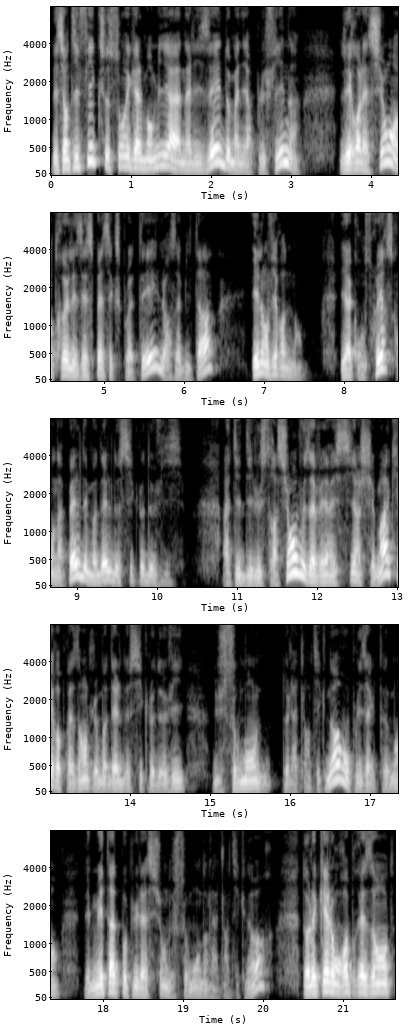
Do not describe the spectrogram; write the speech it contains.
Les scientifiques se sont également mis à analyser de manière plus fine les relations entre les espèces exploitées, leurs habitats et l'environnement, et à construire ce qu'on appelle des modèles de cycle de vie. À titre d'illustration, vous avez ici un schéma qui représente le modèle de cycle de vie du saumon de l'Atlantique Nord, ou plus exactement des méta de population de saumon dans l'Atlantique Nord, dans lequel on représente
